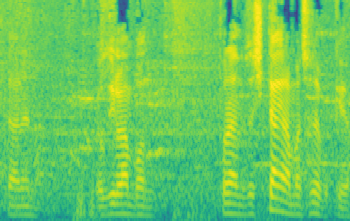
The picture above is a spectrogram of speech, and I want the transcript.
일단은 여기를 한번 돌아다니면서 식당을 한번 찾아볼게요.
